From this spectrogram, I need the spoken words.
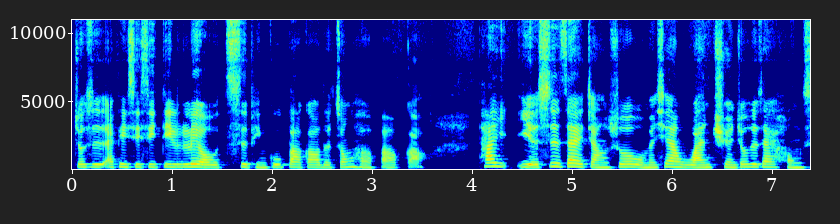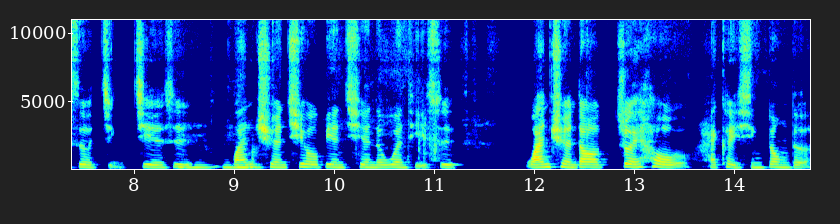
就是 IPCC 第六次评估报告的综合报告。它也是在讲说，我们现在完全就是在红色警戒，是完全气候变迁的问题，是完全到最后还可以行动的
